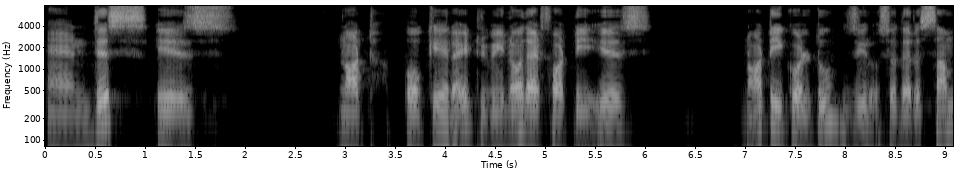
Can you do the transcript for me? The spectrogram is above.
and this is not okay right we know that 40 is not equal to 0 so there is some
